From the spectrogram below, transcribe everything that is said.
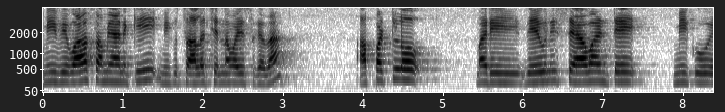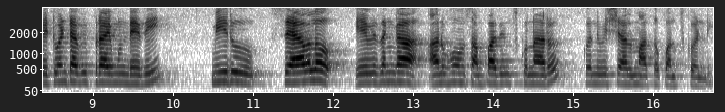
మీ వివాహ సమయానికి మీకు చాలా చిన్న వయసు కదా? అప్పట్లో మరి దేవుని సేవ అంటే మీకు ఎటువంటి అభిప్రాయం ఉండేది? మీరు సేవలో ఏ విధంగా అనుభవం సంపాదించుకున్నారు? కొన్ని విషయాలు మాతో పంచుకోండి.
